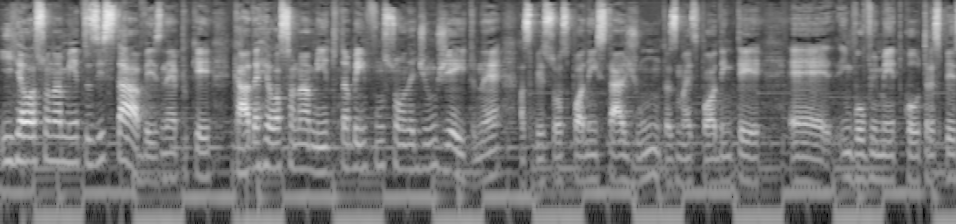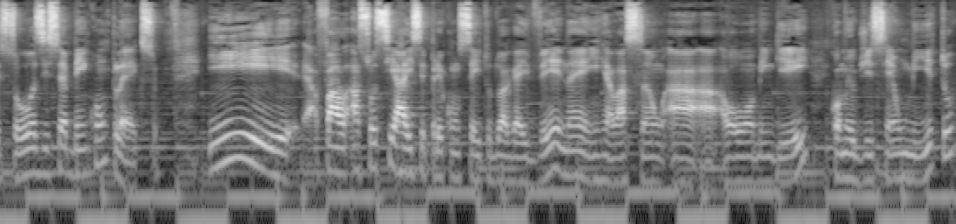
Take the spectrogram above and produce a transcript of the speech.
e relacionamentos estáveis, né? Porque cada relacionamento também funciona de um jeito, né? As pessoas podem estar juntas, mas podem ter é, envolvimento com outras pessoas, isso é bem complexo. E associar esse preconceito do HIV né, em relação a, a, ao homem gay, como eu disse, é um mito,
